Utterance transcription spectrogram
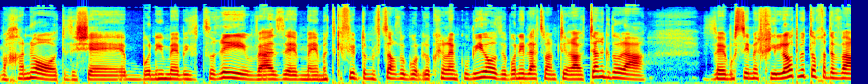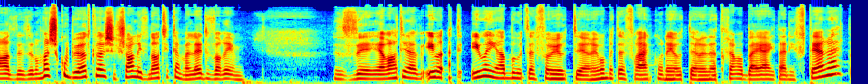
מחנות, ושבונים מבצרים, ואז הם מתקיפים את המבצר ולוקחים להם קוביות, ובונים לעצמם טירה יותר גדולה, והם עושים מחילות בתוך הדבר הזה. זה ממש קוביות כאלה שאפשר לבנות איתם מלא דברים. ואמרתי לה, אם, אם היה בבית ספר יותר, אם הבית ספר היה קונה יותר, לדעתכם הבעיה הייתה נפתרת?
